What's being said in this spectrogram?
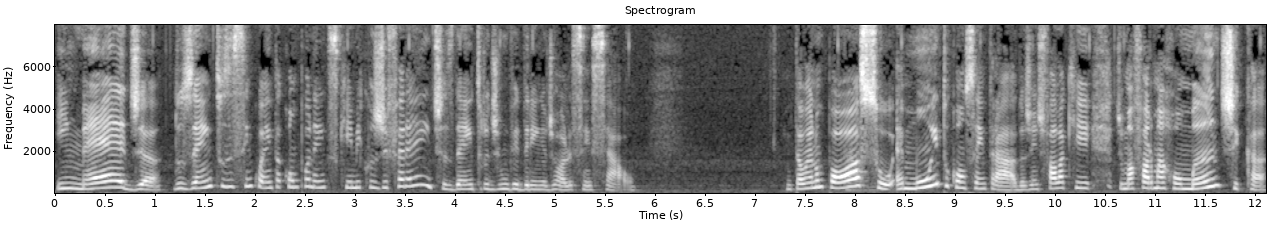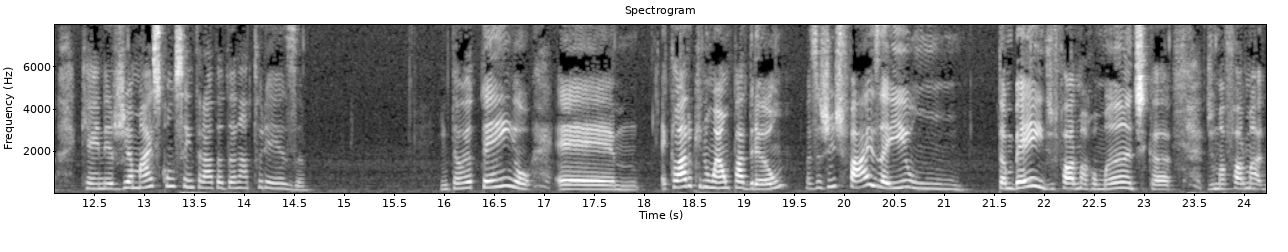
em média, 250 componentes químicos diferentes dentro de um vidrinho de óleo essencial. Então eu não posso, é muito concentrado. A gente fala que de uma forma romântica, que é a energia mais concentrada da natureza. Então eu tenho. É, é claro que não é um padrão, mas a gente faz aí um também de forma romântica, de uma forma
